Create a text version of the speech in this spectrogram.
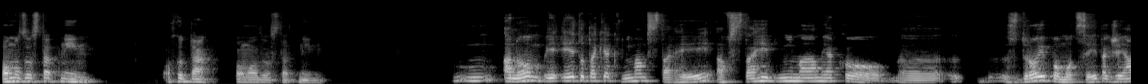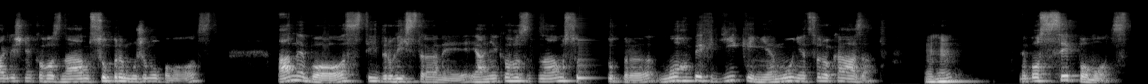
pomoc ostatným, ochota pomôcť ostatným. Ano, je, je to tak, jak vnímám vztahy a vztahy vnímám jako uh, zdroj pomoci, takže já, když někoho znám, super, můžu mu pomoct, a nebo z té druhé strany, já někoho znám super, mohl bych díky němu něco dokázat. Mm-hmm. Nebo si pomoct.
